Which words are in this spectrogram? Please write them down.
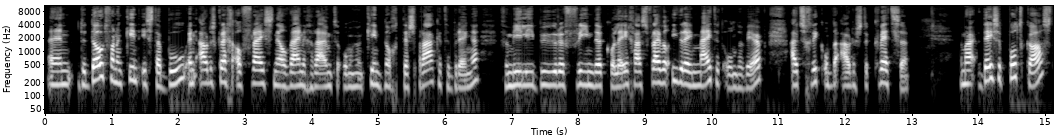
En de dood van een kind is taboe en ouders krijgen al vrij snel weinig ruimte om hun kind nog ter sprake te brengen. Familie, buren, vrienden, collega's, vrijwel iedereen mijt het onderwerp uit schrik om de ouders te kwetsen. Maar deze podcast,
